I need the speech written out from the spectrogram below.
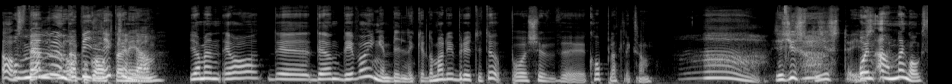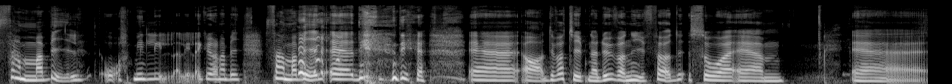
ja, Och ställer men- den där på gatan bilnyckeln då? Ja, men ja, det, det, det var ingen bilnyckel. De hade ju brutit upp och tjuvkopplat liksom. Ah, ja, just det. Just det just Och en annan gång, samma bil, åh, min lilla, lilla gröna bil, samma bil, eh, det, det, eh, ja, det var typ när du var nyfödd, så, ehm, eh,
